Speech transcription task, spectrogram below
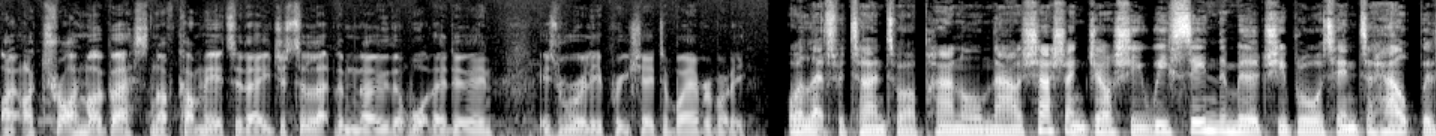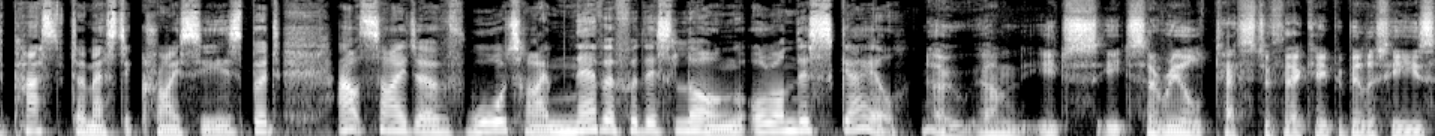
I, I try my best and I've come here today just to let them know that what they're doing is really appreciated by everybody. Well, let's return to our panel now. Shashank Joshi, we've seen the military brought in to help with past domestic crises, but outside of wartime, never for this long or on this scale. No, um, it's it's a real test of their capabilities,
